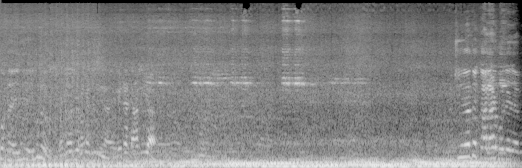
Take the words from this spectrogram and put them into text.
কোথায়? এই যে এগুলো? এটা ডালিয়া। তো কালার বোঝা যাবে।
